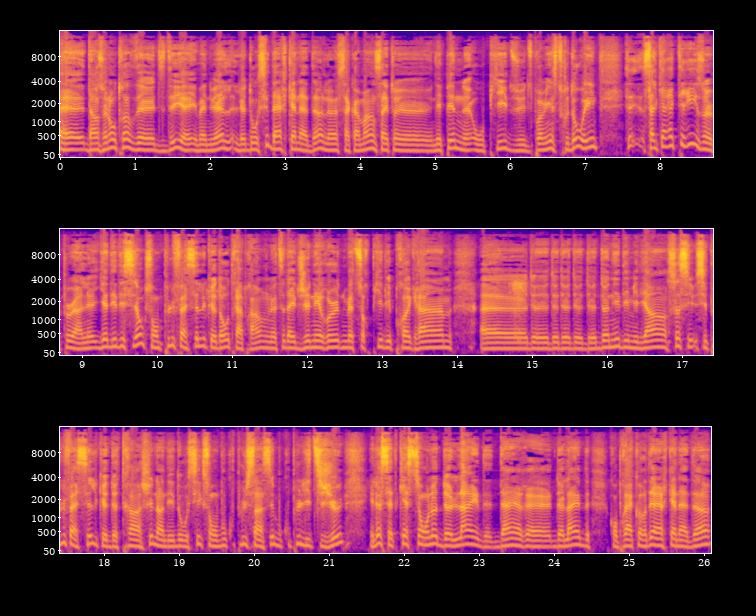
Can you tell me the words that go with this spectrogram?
Euh, dans un autre ordre d'idée, euh, Emmanuel, le dossier d'Air Canada, là, ça commence à être euh, une épine au pied du, premier Trudeau et ça le caractérise un peu. hein. Il y a des décisions qui sont plus faciles que d'autres à prendre, d'être généreux, de mettre sur pied des programmes, euh, de, de, de, de, donner des milliards. Ça, c'est plus facile que de trancher dans des dossiers qui sont beaucoup plus sensibles, beaucoup plus litigieux. Et là, cette question-là de l'aide d'Air, euh, de l'aide qu'on pourrait accorder à Air Canada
